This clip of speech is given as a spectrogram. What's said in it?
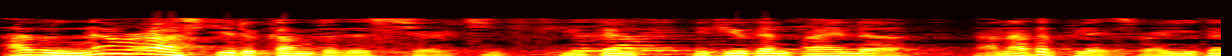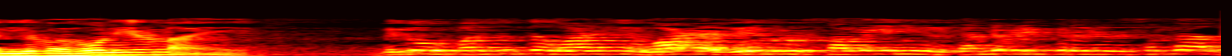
I will never ask you to come to this church if you can, if you can find a, another place where you can live a holier life. மிகவும் பரிசுத்த வாழ்க்கை வாழ வேறொரு சபையை நீங்கள் கண்டுபிடிப்பீர்கள் என்று சொன்னால்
